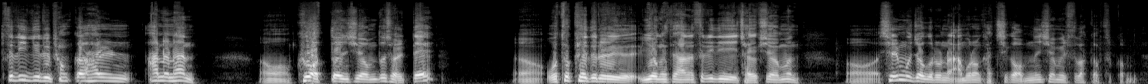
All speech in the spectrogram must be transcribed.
3D를 평가할 하는 한 어, 그 어떤 시험도 절대, 어, 오토캐드를 이용해서 하는 3D 자격 시험은, 어, 실무적으로는 아무런 가치가 없는 시험일 수밖에 없을 겁니다.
